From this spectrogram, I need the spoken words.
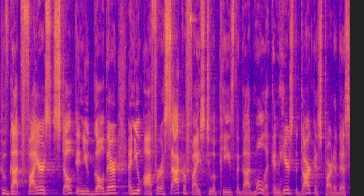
who've got fires stoked, and you go there and you offer a sacrifice to appease the god Molech. And here's the darkest part of this.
